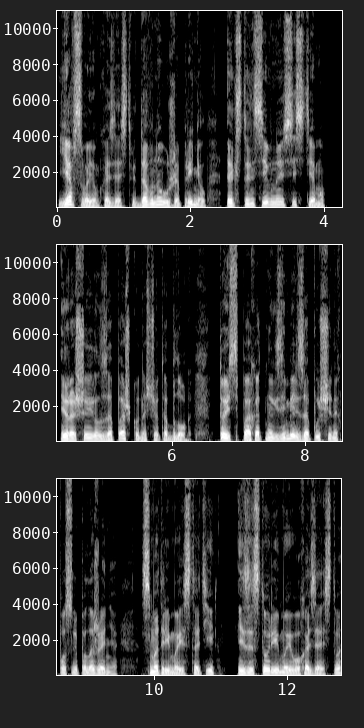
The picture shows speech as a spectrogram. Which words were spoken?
Я в своем хозяйстве давно уже принял экстенсивную систему и расширил запашку насчет облог, то есть пахотных земель, запущенных после положения. Смотри мои статьи из истории моего хозяйства,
